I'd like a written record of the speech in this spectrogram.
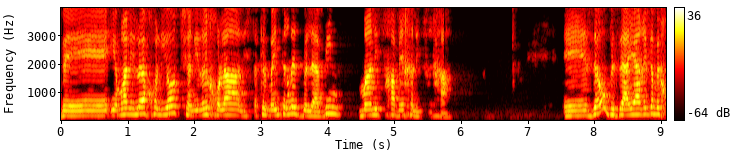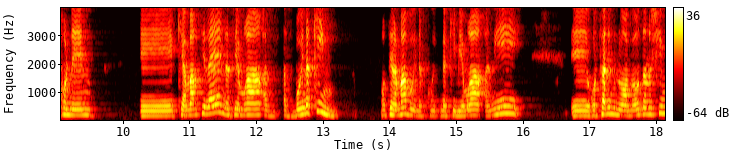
והיא אמרה לי, לא יכול להיות שאני לא יכולה להסתכל באינטרנט ולהבין מה אני צריכה ואיך אני צריכה. אה, זהו, וזה היה רגע מכונן, אה, כי אמרתי להן, אז היא אמרה, אז, אז בואי נקים. אמרתי לה, מה בואי נקים? היא אמרה, אני אה, רוצה למנוע מעוד אנשים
